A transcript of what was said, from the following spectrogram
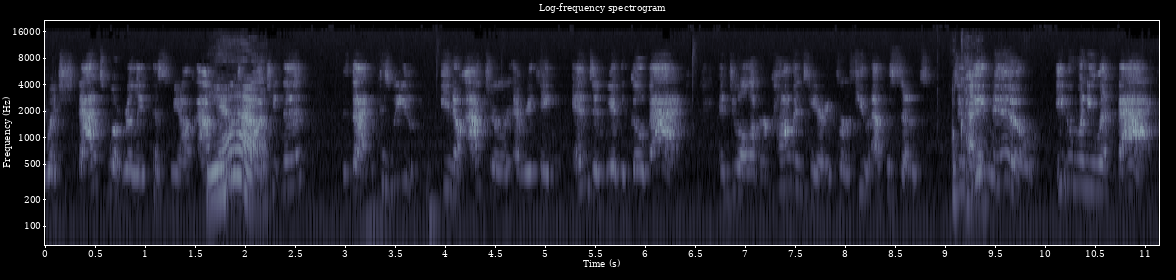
which that's what really pissed me off afterwards Yeah. watching this. Is that because we, you know, after everything ended, we had to go back and do all of our commentary for a few episodes. So Okay. he knew, even when he went back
